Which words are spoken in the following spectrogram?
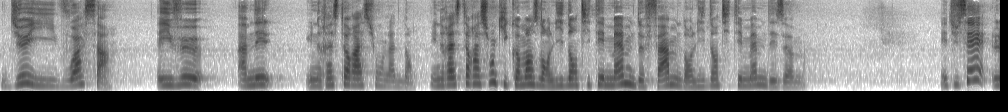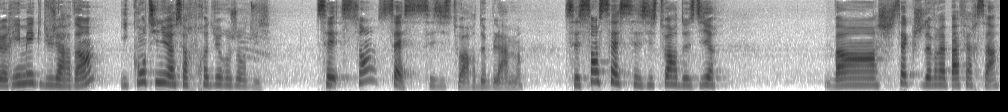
Dieu, il voit ça et il veut amener une restauration là-dedans. Une restauration qui commence dans l'identité même de femme, dans l'identité même des hommes. Et tu sais, le remake du jardin, il continue à se reproduire aujourd'hui. C'est sans cesse ces histoires de blâme. C'est sans cesse ces histoires de se dire, ben, je sais que je ne devrais pas faire ça.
